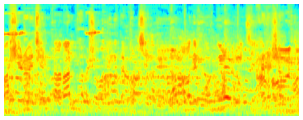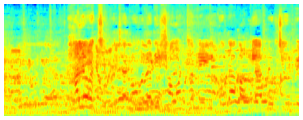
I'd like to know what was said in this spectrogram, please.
পাশে রয়েছেন নানানভাবে সহযোগিতা করছেন আমাদের কর্মীরা রয়েছে ভালো হচ্ছে মমতাদির সমর্থনে গোটা বাংলা পড়ছে উঠবে।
